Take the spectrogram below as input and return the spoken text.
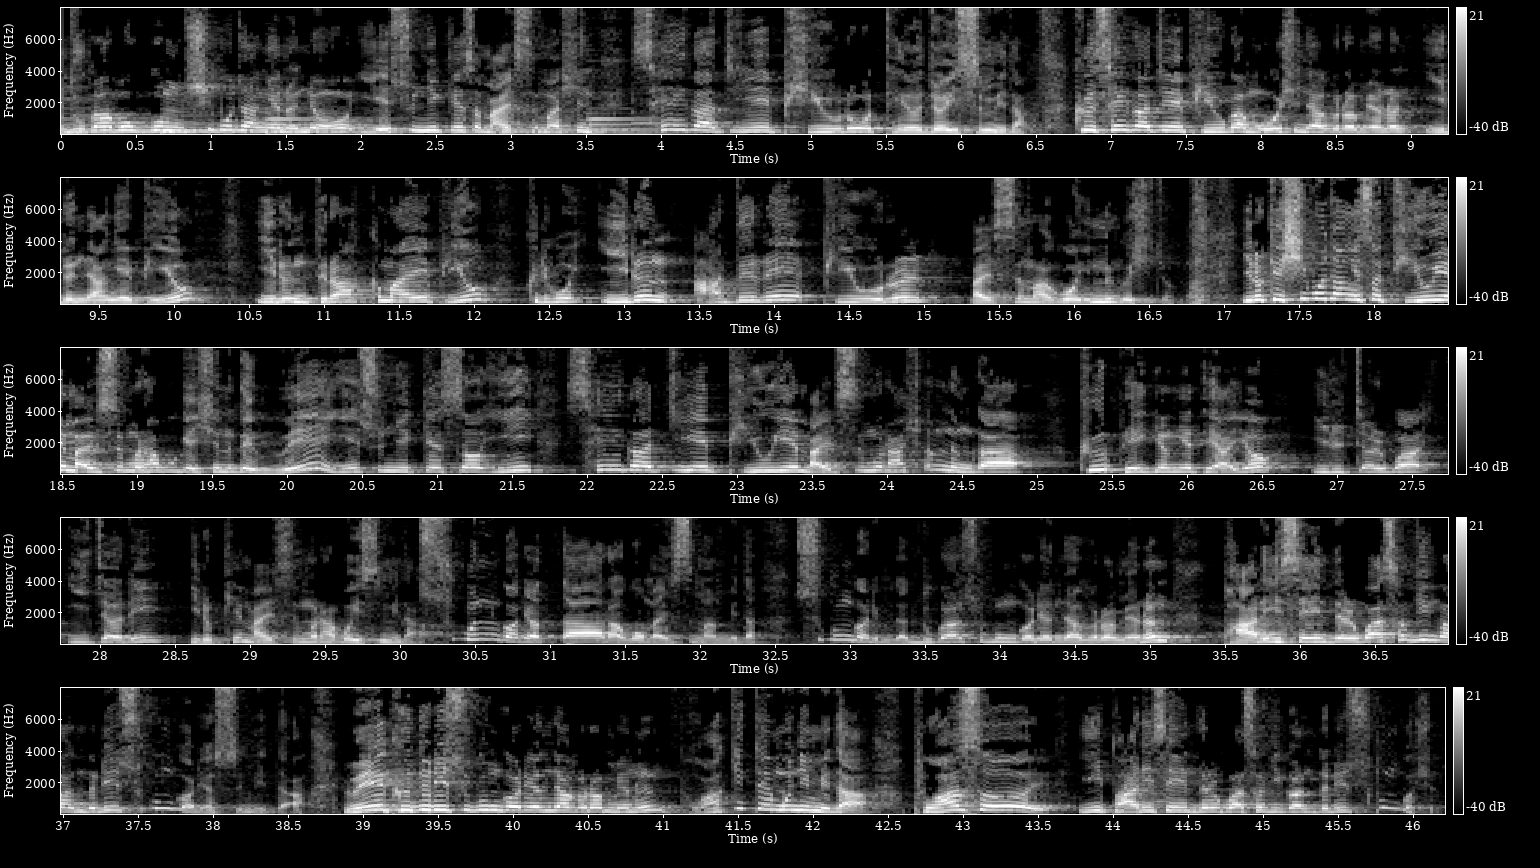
이 누가복음 15장에는요, 예수님께서 말씀하신 세 가지의 비유로 되어져 있습니다. 그 세 가지의 비유가 무엇이냐 그러면은 잃은 양의 비유, 잃은 드라크마의 비유, 그리고 잃은 아들의 비유를 말씀하고 있는 것이죠. 이렇게 15장에서 비유의 말씀을 하고 계시는데 왜 예수님께서 이 세 가지의 비유의 말씀을 하셨는가? 그 배경에 대하여 1절과 2절이 이렇게 말씀을 하고 있습니다. 수군거렸다라고 말씀합니다. 수군거립니다. 누가 수군거렸냐 그러면은 바리새인들과 서기관들이 수군거렸습니다. 왜 그들이 수군거렸냐 그러면은 보았기 때문입니다. 보아서 이 바리새인들과 서기관들이 수군거렸죠.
